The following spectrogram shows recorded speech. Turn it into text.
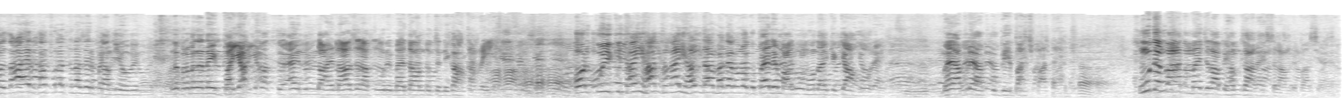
بظاہر غفلت نظر پہ آندی ہوئے انہوں فرمایا نہیں بیک وقت عین اللہ ناظرہ پورے میدان دے نگاہ کر رہی ہے اور کوئی کتھائی ہاتھ نہیں ہلدا مگر انہوں کو پہلے معلوم ہوتا ہے کہ کیا ہو رہا ہے میں اپنے آپ کو بے بس پاتا ہے اون دے بعد میں جناب حمزہ علیہ السلام کے پاس آیا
